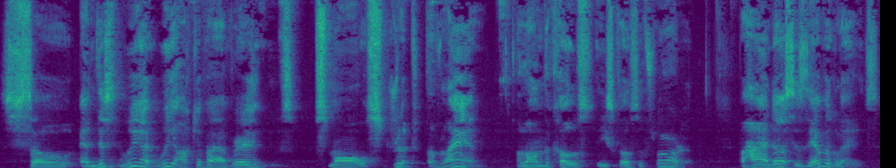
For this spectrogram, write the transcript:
So, and this we we occupy a very small strip of land along the coast, east coast of Florida. Behind us is the Everglades.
